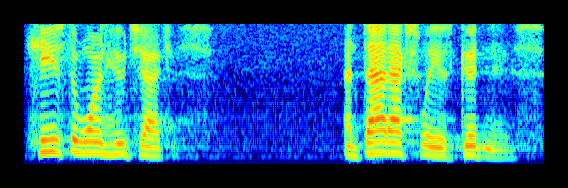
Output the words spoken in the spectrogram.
He's the one who judges. And that actually is good news.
